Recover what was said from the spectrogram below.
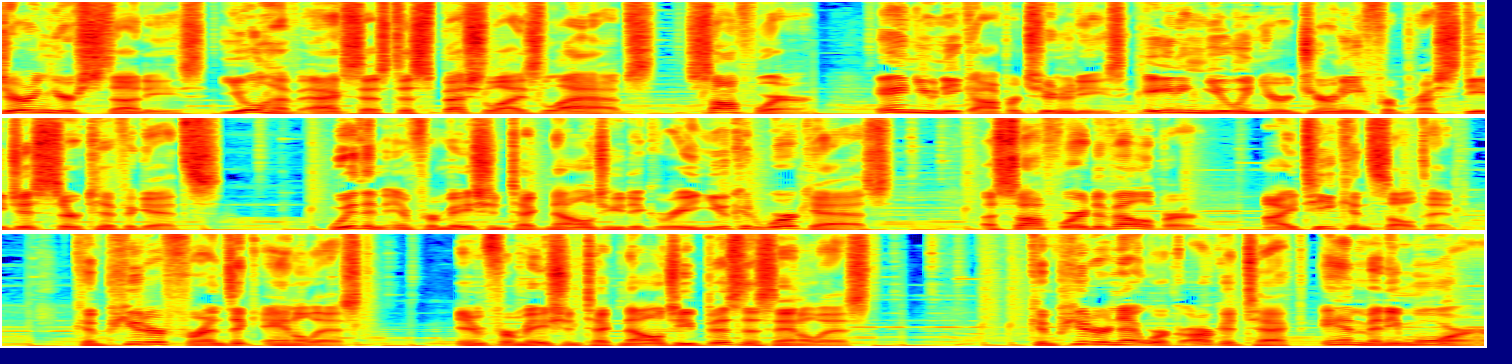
During your studies, you'll have access to specialized labs, software, and unique opportunities aiding you in your journey for prestigious certificates. With an information technology degree, you could work as a software developer, IT consultant, computer forensic analyst, information technology business analyst, computer network architect, and many more.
